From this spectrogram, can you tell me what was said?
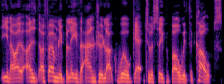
you know, I, I, I firmly believe that Andrew Luck will get to a Super Bowl with the Colts.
